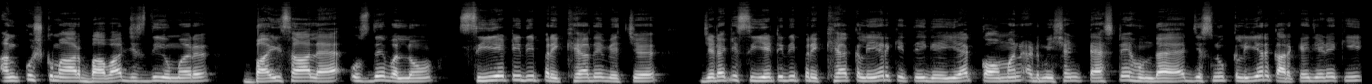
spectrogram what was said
ਅੰਕੁਸ਼ ਕੁਮਾਰ ਬਾਵਾ, ਜਿਸ ਦੀ ਉਮਰ 22 ਸਾਲ ਹੈ ਉਸ ਦੇ ਵੱਲੋਂ ਸੀਏਟੀ ਦੀ ਪ੍ਰੀਖਿਆ ਦੇ ਵਿੱਚ ਜਿਹੜਾ ਕਿ ਸੀਏਟੀ ਦੀ ਪ੍ਰੀਖਿਆ ਕਲੀਅਰ ਕੀਤੀ ਗਈ ਹੈ ਕਾਮਨ ਐਡਮਿਸ਼ਨ ਟੈਸਟ ਇਹ ਹੁੰਦਾ ਹੈ ਜਿਸ ਨੂੰ ਕਲੀਅਰ ਕਰਕੇ ਜਿਹੜੇ ਕਿ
